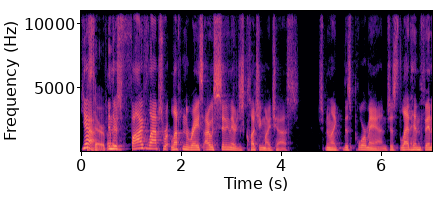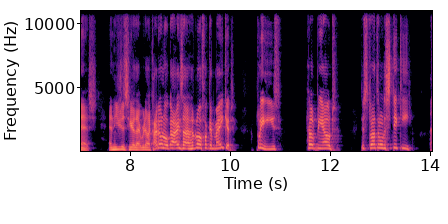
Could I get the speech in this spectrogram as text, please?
Yeah, terrifying. and there's five laps re- left in the race. I was sitting there just clutching my chest, just been like, "This poor man, just let him finish." And you just hear that, we're like, "I don't know, guys. I don't know if I can make it. Please help me out. This throttle is sticky."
